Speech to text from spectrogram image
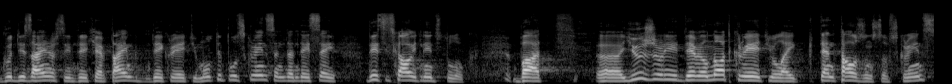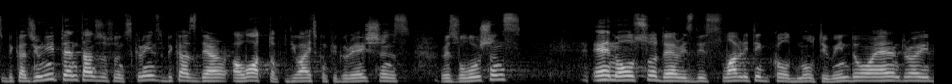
good designers, if they have time, they create you multiple screens and then they say, this is how it needs to look. But uh, usually they will not create you like 10,000s of screens because you need 10,000 of screens because there are a lot of device configurations, resolutions. And also there is this lovely thing called multi-window Android.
